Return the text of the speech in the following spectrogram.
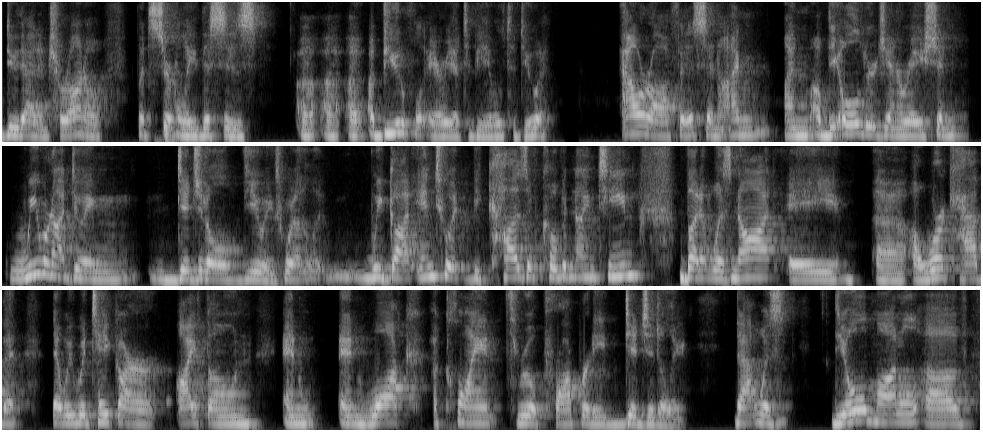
do that in Toronto, but certainly this is a, a, beautiful area to be able to do it. Our office, and I'm I'm of the older generation, we were not doing digital viewings. Well, we got into it because of COVID nineteen, but it was not a uh, a work habit that we would take our iPhone and and walk a client through a property digitally. That was the old model of,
